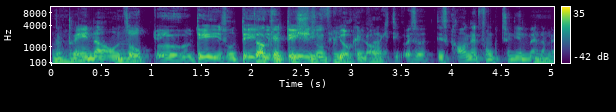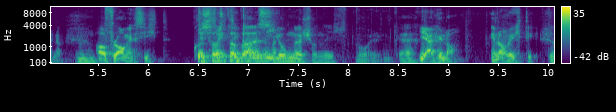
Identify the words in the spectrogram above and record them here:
der mhm. Trainer, und mhm. sagt, oh, das und das da und das. Und, ja, genau, richtig. Also das kann nicht funktionieren, meiner mhm. Meinung nach, mhm. auf lange Sicht. Das hast du aber als Junger schon nicht wollen, gell? Ja, genau. Genau, richtig. Du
